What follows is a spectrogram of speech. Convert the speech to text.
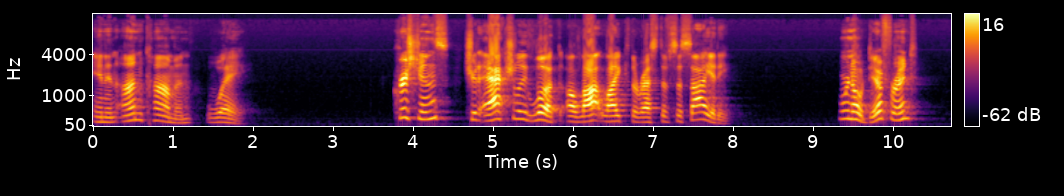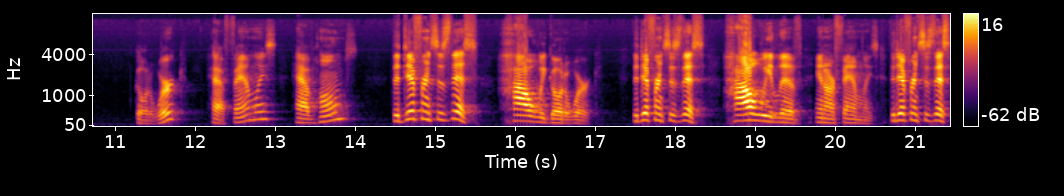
in an uncommon way. Christians should actually look a lot like the rest of society. We're no different. Go to work, have families, have homes. The difference is this how we go to work. The difference is this how we live in our families. The difference is this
